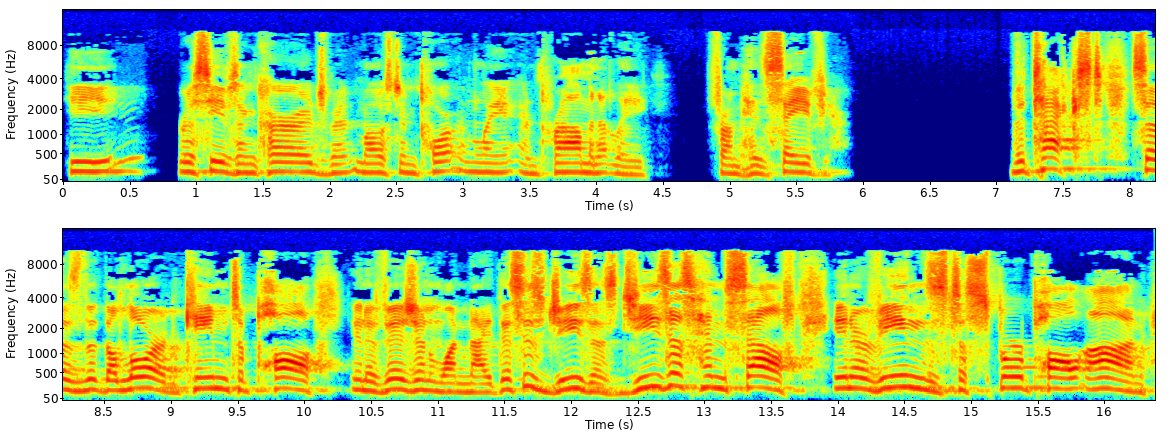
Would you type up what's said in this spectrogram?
he receives encouragement most importantly and prominently from his Savior. The text says that the Lord came to Paul in a vision one night. This is Jesus. Jesus himself intervenes to spur Paul on.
